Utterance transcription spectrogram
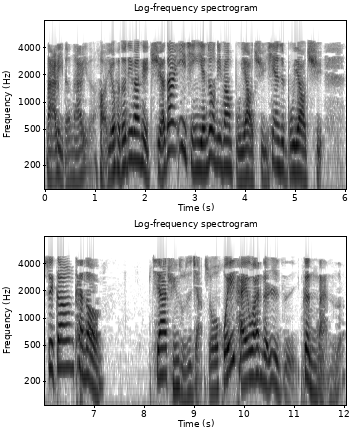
哪里呢？哪里呢？好，有很多地方可以去啊。当然，疫情严重的地方不要去，现在是不要去。所以刚刚看到其他群组是讲说，回台湾的日子更难了，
